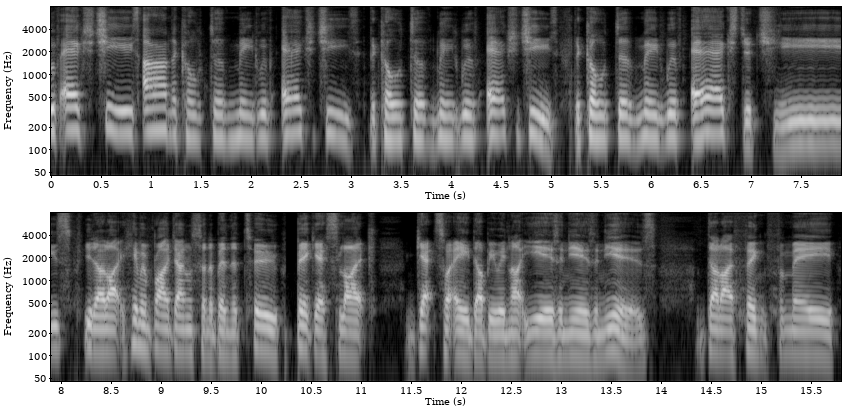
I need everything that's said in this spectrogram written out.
with extra cheese. I'm the cult of meat with extra cheese. The cult of meat with extra cheese. The cult of meat with extra cheese. You know, like him and Bryan Danielson have been the two biggest like gets for AEW in like years and years and years. That I think for me,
